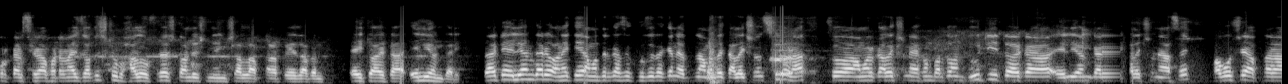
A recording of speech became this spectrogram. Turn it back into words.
প্রকার ছেঁড়া ফাটা নাই, যথেষ্ট ভালো ফ্রেশ কন্ডিশন ইনশাল্লাহ আপনারা পেয়ে যাবেন এই টয়টা এলিয়ন গাড়ি। টয়টা এলিয়ন গাড়ি অনেকেই আমাদের কাছে খুঁজে থাকেন এতদিন আমাদের কালেকশন ছিল না তো আমার কালেকশনে এখন বর্তমান দুইটি টয়টা এলিয়ন গাড়ি কালেকশনে আছে। অবশ্যই আপনারা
